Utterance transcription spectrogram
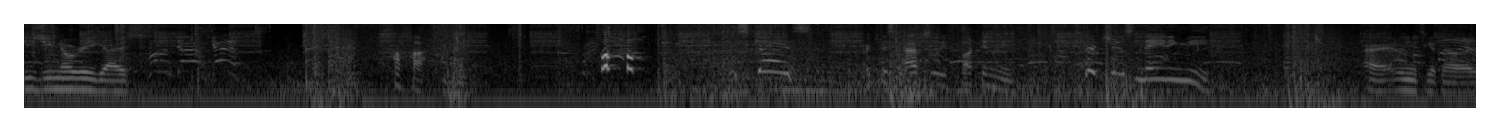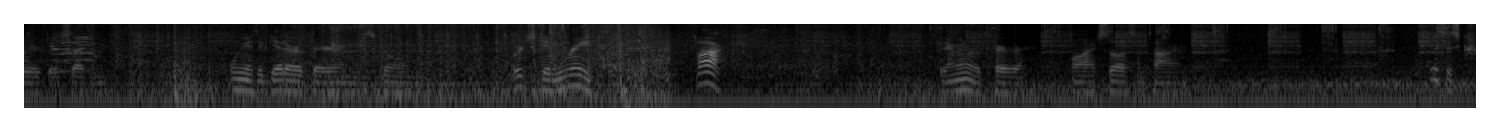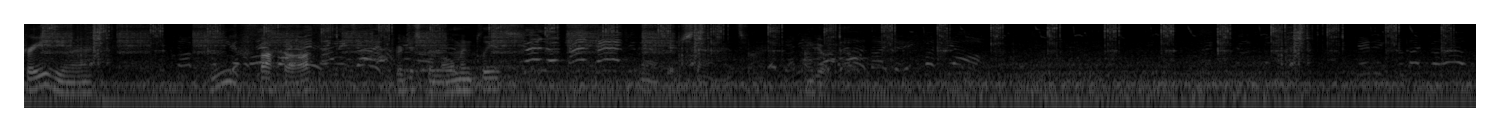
GG no re, guys. Run him down. Haha. These guys are just absolutely fucking me. They're just nading me. Alright, we need to get the hell out of here for a second. We need to get our bearings going. We're just getting raped. Fuck. Okay, I'm gonna repair. Well, I still have some time. This is crazy, man. Can you fuck off for just a moment, please? Yeah, okay, just stand there. That's fine. I'm good with that.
